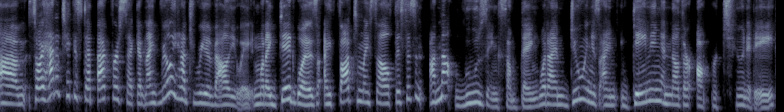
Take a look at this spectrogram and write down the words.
Um, so I had to take a step back for a second. I really had to reevaluate. And what I did was I thought to myself, this isn't, I'm not losing something. What I'm doing is I'm gaining another opportunity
